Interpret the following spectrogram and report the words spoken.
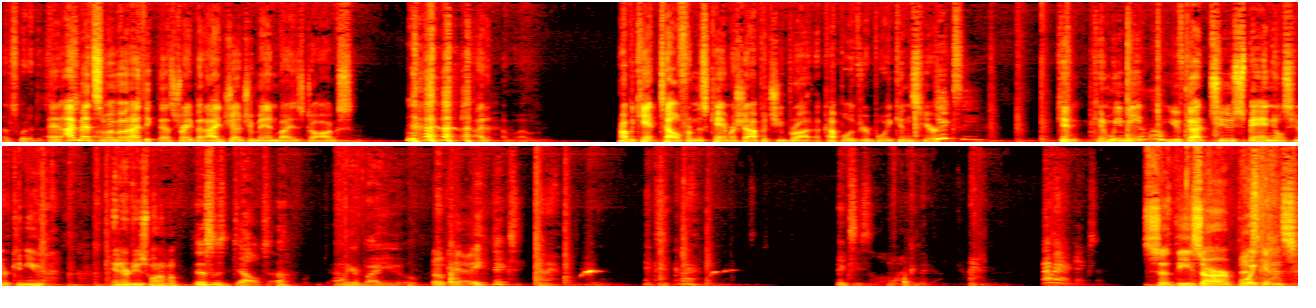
that's what it is. And I met some of them, and I think that's right. But I judge a man by his dogs. I, probably can't tell from this camera shot, but you brought a couple of your Boykins here. Dixie. Can can we meet? You've got two spaniels here. Can you introduce one of them? This is Delta down here by you. Okay. Dixie, come here. Dixie, come here. Dixie's a little one. Come here. Come here, Dixie. So these are Boykins.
